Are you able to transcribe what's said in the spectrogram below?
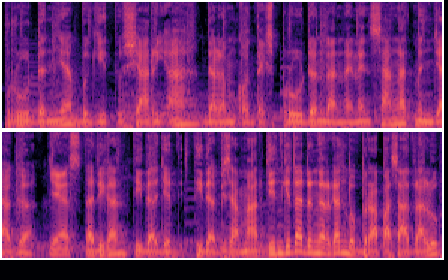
prudennya, begitu syariah dalam konteks prudent dan lain-lain sangat menjaga. Yes. Tadi kan tidak jadi tidak bisa margin. Kita dengarkan beberapa saat lalu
